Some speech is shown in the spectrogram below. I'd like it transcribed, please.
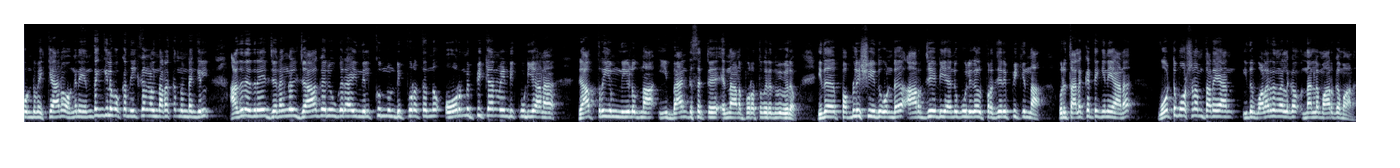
കൊണ്ടുവയ്ക്കാനോ അങ്ങനെ എന്തെങ്കിലുമൊക്കെ നീക്കങ്ങൾ നടക്കുന്നുണ്ടെങ്കിൽ അതിനെതിരെ ജനങ്ങൾ ജാഗരൂകരായി നിൽക്കുന്നുണ്ട് ഇപ്പുറത്തെന്ന് ഓർമ്മിപ്പിക്കാൻ വേണ്ടി കൂടിയാണ് രാത്രിയും നീളുന്ന ഈ ബാൻഡ് സെറ്റ് എന്നാണ് പുറത്തു വരുന്ന വിവരം. ഇത് പബ്ലിഷ് ചെയ്തുകൊണ്ട് ആർ ജെ ഡി അനുകൂലികൾ പ്രചരിപ്പിക്കുന്ന ഒരു തലക്കെട്ടിങ്ങനെയാണ്. വോട്ട് മോഷണം തടയാൻ ഇത് വളരെ നല്ല നല്ല മാർഗമാണ്.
